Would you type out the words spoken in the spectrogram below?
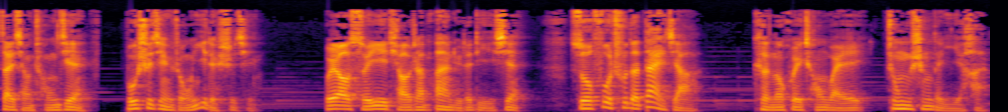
再想重建，不是件容易的事情。不要随意挑战伴侣的底线，所付出的代价，可能会成为终生的遗憾。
